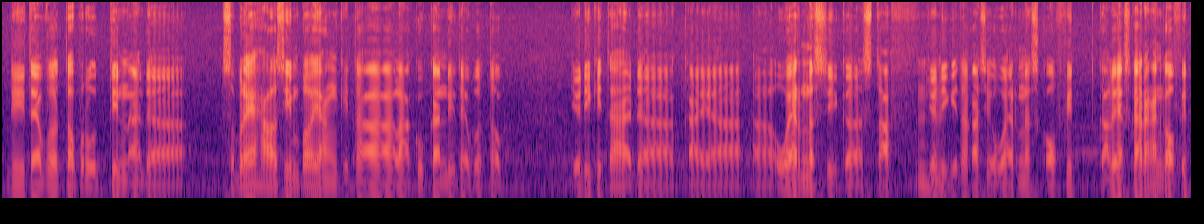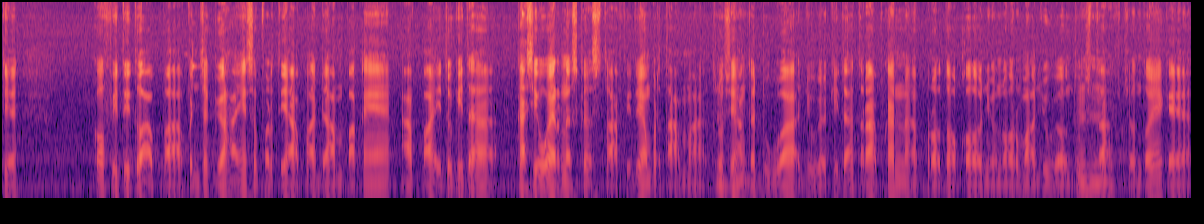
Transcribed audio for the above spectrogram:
di tabletop rutin ada sebenarnya hal simple yang kita lakukan di tabletop. Jadi kita ada kayak eh, awareness sih ke staff. Mhm. Jadi kita kasih awareness COVID. Kalau yang sekarang kan COVID ya. COVID itu apa? Pencegahannya seperti apa? Dampaknya apa? Itu kita kasih awareness ke staff. Itu yang pertama. Terus yang Mhm. kedua juga kita terapkan eh, protokol new normal juga untuk Mhm. staff. Contohnya kayak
